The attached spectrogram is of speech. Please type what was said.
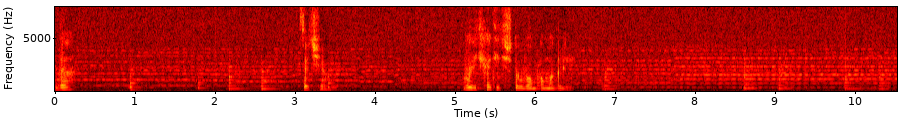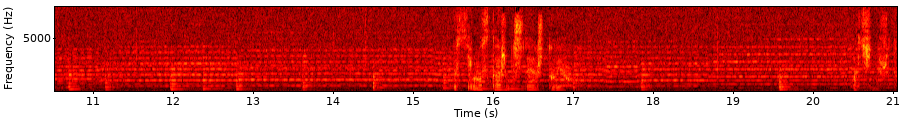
Да. Зачем? Вы ведь хотите, чтобы вам помогли. Скажут, что я жду его. Очень жду.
